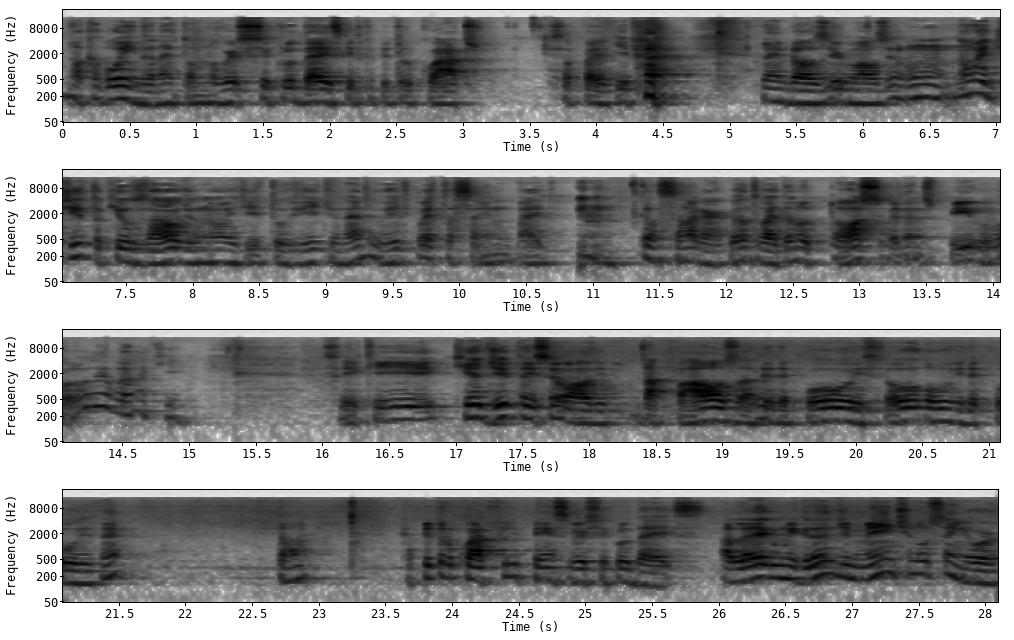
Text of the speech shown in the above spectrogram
Não acabou ainda, né? Estamos no versículo 10 aqui do capítulo 4. Só para aqui para lembrar os irmãos. Eu não, não edito aqui os áudios, não edito o vídeo, né? Do vídeo que vai estar tá saindo, vai cansando a garganta, vai dando tosse, vai dando espirro. Vou levando aqui. Você que, que edita aí seu áudio, dá pausa, lê depois, ou ouve depois, né? Então, capítulo 4, Filipenses, versículo 10. Alegro-me grandemente no Senhor,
